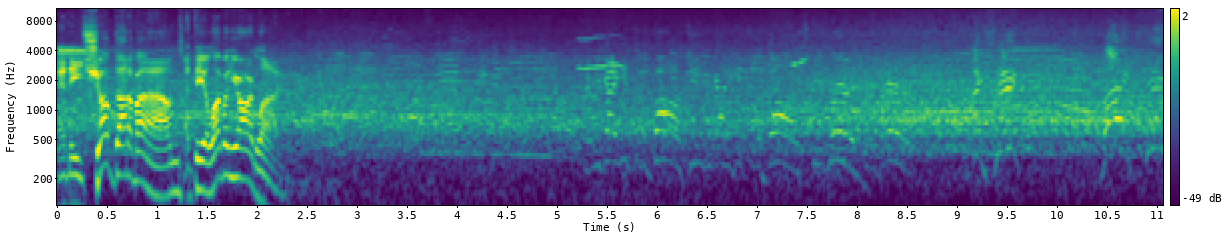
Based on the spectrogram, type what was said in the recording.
and he's shoved out of bounds at the 11-yard line. Hey, we gotta get to the ball, G. We gotta get to the ball. Let's keep moving. Mike six. Mike six.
